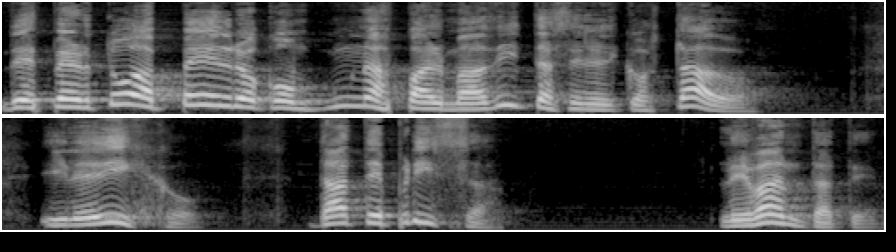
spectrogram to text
despertó a Pedro con unas palmaditas en el costado y le dijo, date prisa, levántate.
